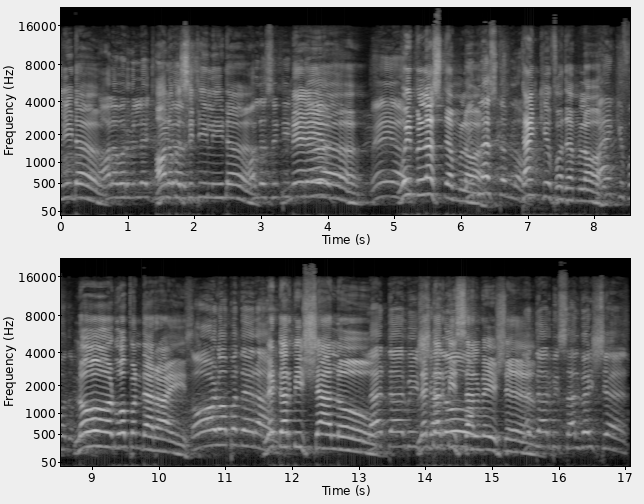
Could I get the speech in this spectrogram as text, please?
leader, all our village leaders. all our city leader, all the city mayor. leaders, mayor. We bless them, Lord. We bless them, Lord. Thank you for them, Lord. Thank you for them. Lord, open their eyes. Lord, open their eyes. Let there be shalom. Let there be Let there be salvation. Let there be salvation.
